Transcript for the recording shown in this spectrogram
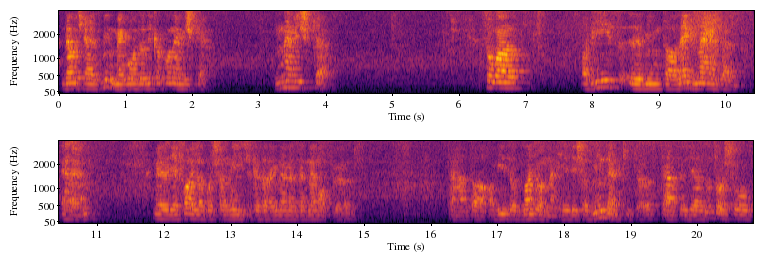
De hogyha ez mind megoldódik, akkor nem is kell. Nem is kell. Szóval a víz, mint a legnehezebb elem, mert ugye fajlagosan mégiscsak ez a legnehezebb, nem a föld. Tehát a, a víz az nagyon nehéz, és az mindent kitölt, tehát ugye az utolsó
